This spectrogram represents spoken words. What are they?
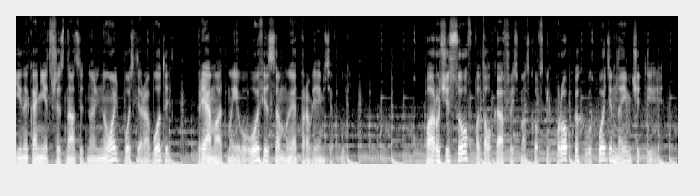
И наконец в 16.00 после работы прямо от моего офиса мы отправляемся в путь. Пару часов, потолкавшись в московских пробках, выходим на М4.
